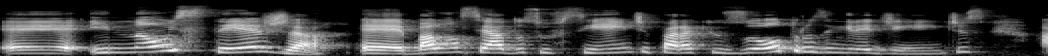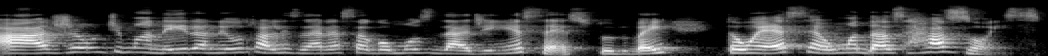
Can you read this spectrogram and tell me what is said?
é, e não esteja é, balanceado o suficiente para que os outros ingredientes ajam de maneira a neutralizar essa gomosidade em excesso, tudo bem? Então, essa é uma das razões.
